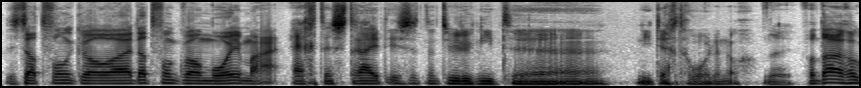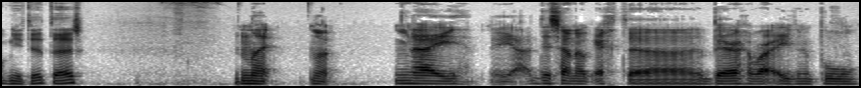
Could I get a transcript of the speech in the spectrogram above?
Dus dat vond ik wel, dat vond ik wel mooi. Maar echt een strijd is het natuurlijk niet, niet echt geworden nog. Nee. Vandaag ook niet, hè Thijs? Nee, nee. Nee, ja, dit zijn ook echt bergen waar even een poel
